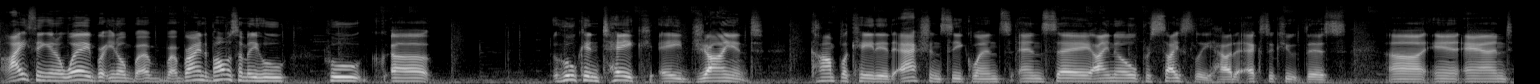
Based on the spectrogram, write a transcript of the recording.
I think, in a way, you know, Br- Br- Brian De Palma is somebody who who uh, who can take a giant complicated action sequence and say, I know precisely how to execute this, uh, and, and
